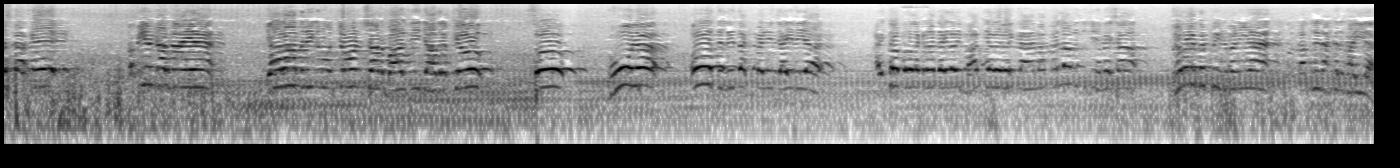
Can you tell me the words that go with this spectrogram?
ਇਸ ਕਰਕੇ ਅਪੀਲ ਕਰਨਾ ਹੈ 11 ਤਰੀਕ ਨੂੰ ਚੋਣ ਨਿਸ਼ਾਨ ਬਾਲਟੀ ਯਾਦ ਰੱਖਿਓ। ਸੋ ਗੂੰਜ, ਉਹ ਦਿੱਲੀ ਤੱਕ ਪੈਣੀ ਚਾਹੀਦੀ ਹੈ। ਇੱਥੋਂ ਪਤਾ ਲੱਗਣਾ ਚਾਹੀਦਾ ਵੀ ਮਾਝੇ ਵਾਲੇ ਵੀ ਕਾਇਮ ਆ। ਪਹਿਲਾਂ ਵੀ ਤੁਸੀਂ ਹਮੇਸ਼ਾ ਜਦੋਂ ਕੋਈ ਭੀੜ ਬਣੀ ਹੈ ਤਾਂ ਤੁਸੀਂ ਰੱਖ ਦਿਖਾਈ ਹੈ।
